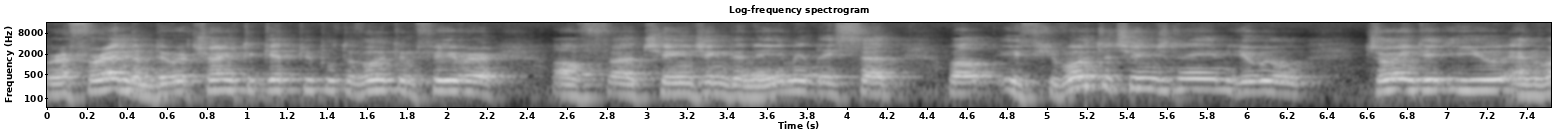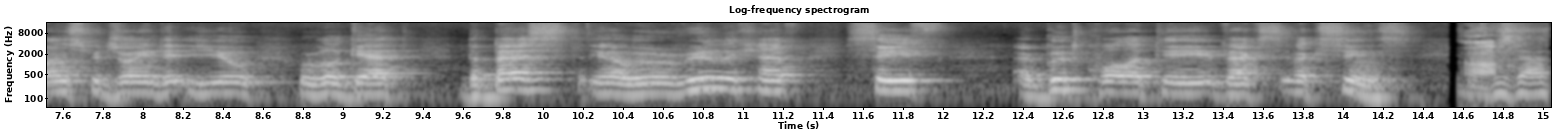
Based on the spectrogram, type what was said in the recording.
referendum. They were trying to get people to vote in favor of uh, changing the name and they said well if you want to change the name you will join the eu and once we join the eu we will get the best. You know we will really have safe uh, good quality vac- vaccines. Oh.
